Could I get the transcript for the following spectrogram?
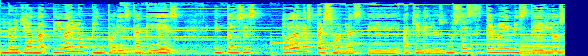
lo llamativa y lo pintoresca que es. Entonces, todas las personas eh, a quienes les gusta este tema de misterios,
